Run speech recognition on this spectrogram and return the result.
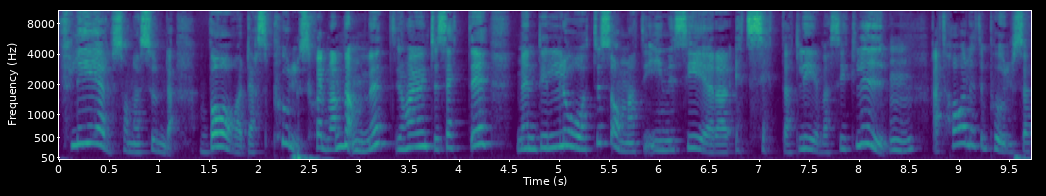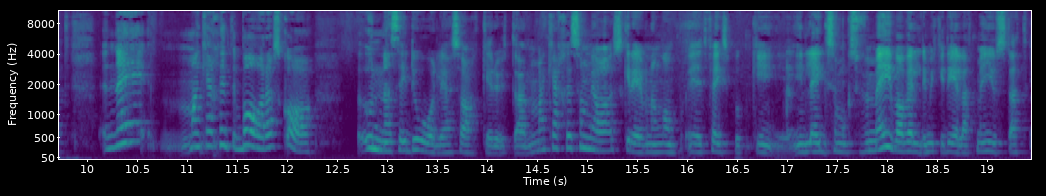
fler sådana sunda. Vardagspuls, själva namnet, jag har ju inte sett det, men det låter som att det initierar ett sätt att leva sitt liv. Att ha lite puls, att nej, man kanske inte bara ska unna sig dåliga saker utan man kanske som jag skrev någon gång i ett Facebook-inlägg som också för mig var väldigt mycket delat med just att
